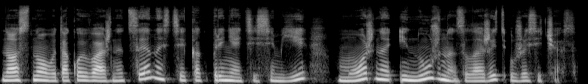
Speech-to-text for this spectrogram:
но основу такой важной ценности, как принятие семьи, можно и нужно заложить уже сейчас.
